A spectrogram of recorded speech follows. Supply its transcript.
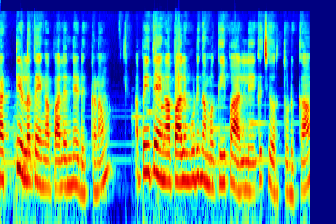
കട്ടിയുള്ള തേങ്ങാപ്പാൽ തന്നെ എടുക്കണം. അപ്പോൾ ഈ തേങ്ങാപ്പാലും കൂടി നമുക്ക് ഈ പാലിലേക്ക് ചേർത്ത് കൊടുക്കാം.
